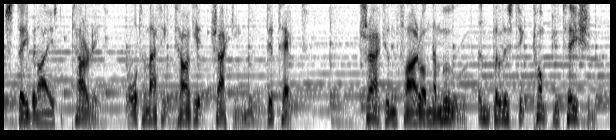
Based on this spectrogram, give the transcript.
stabilized turret, automatic target tracking, detect, track and fire on the move and ballistic computation.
